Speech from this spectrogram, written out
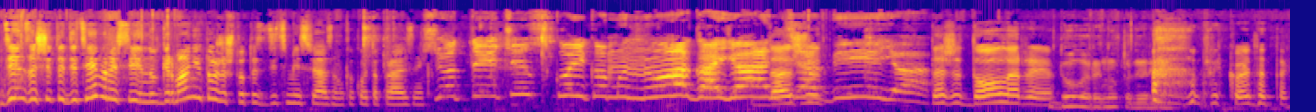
День защиты детей в России, но в Германии тоже что-то с детьми связано, какой-то праздник. Смотрите, сколько много я Даже- тебе. Даже доллары. Доллары, ну подари. Прикольно так.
